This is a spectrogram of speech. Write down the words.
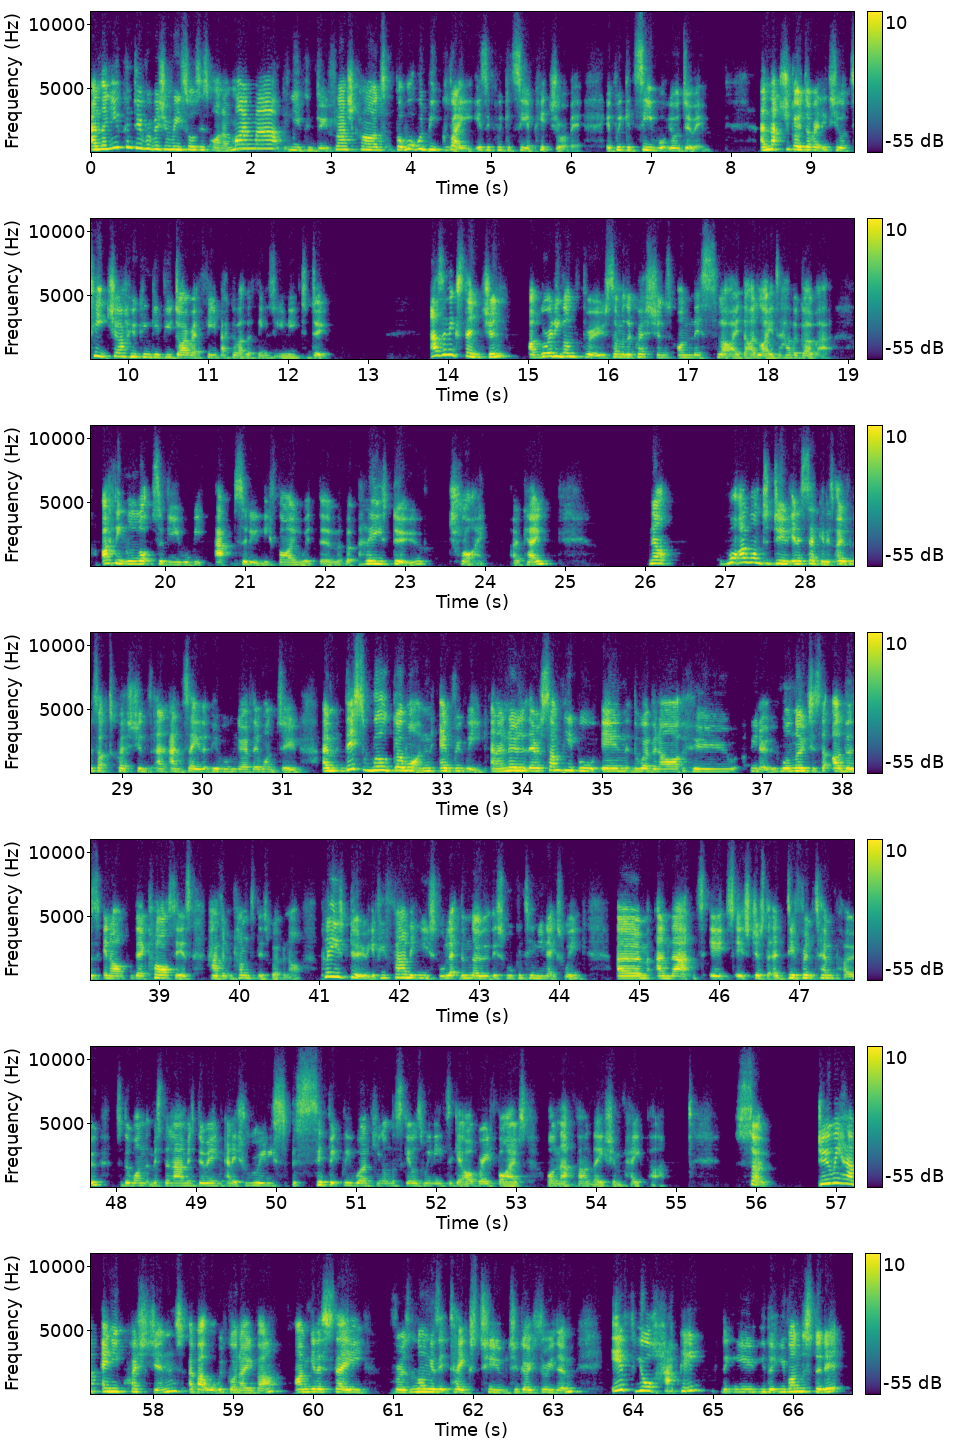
and then you can do revision resources on a mind map, you can do flashcards, but what would be great is if we could see a picture of it, if we could see what you're doing. And that should go directly to your teacher who can give you direct feedback about the things that you need to do. As an extension, I've already gone through some of the questions on this slide that I'd like you to have a go at. I think lots of you will be absolutely fine with them, but please do try, okay? Now, what I want to do in a second is open us up to questions and, and say that people can go if they want to. Um, this will go on every week. And I know that there are some people in the webinar who, you know, will notice that others in our their classes haven't come to this webinar. Please do, if you found it useful, let them know that this will continue next week um, and that it's it's just a different tempo to the one that Mr. Lamb is doing, and it's really specifically working on the skills we need to get our grade fives on that foundation paper. So, do we have any questions about what we've gone over? I'm going to stay for as long as it takes to to go through them. If you're happy that you that you've understood it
